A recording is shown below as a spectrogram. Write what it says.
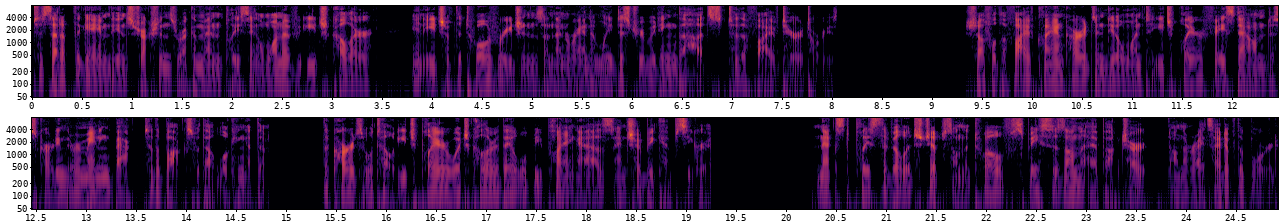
To set up the game, the instructions recommend placing one of each color in each of the 12 regions and then randomly distributing the huts to the 5 territories. Shuffle the 5 clan cards and deal 1 to each player face down, discarding the remaining back to the box without looking at them. The cards will tell each player which color they will be playing as and should be kept secret. Next, place the village chips on the 12 spaces on the epoch chart on the right side of the board.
